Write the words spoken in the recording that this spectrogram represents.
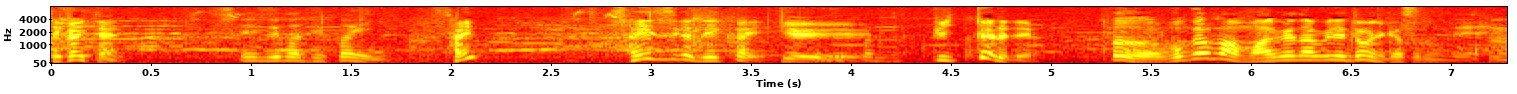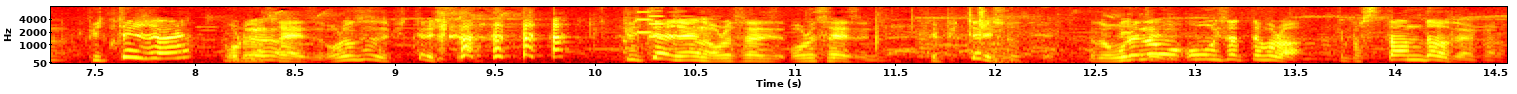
でかいって何？サイズがでかい。はいサイズがでかい？いやいやいやぴったりだよ、そうそう僕はまあマグナビでどうにかするんで。うん、ぴったりじゃない？俺のサイズ。俺のサイズぴったりでしょぴったりじゃないの？俺サイズ俺サイズに。ぴったりでしょ？って。俺の大きさってほらやっぱスタンダードやから。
